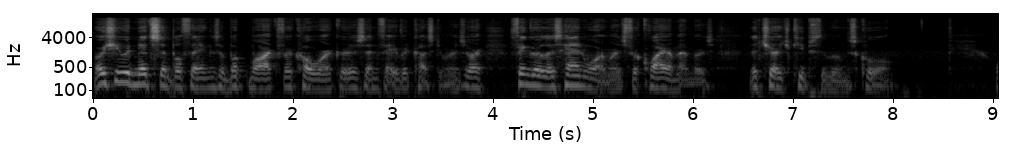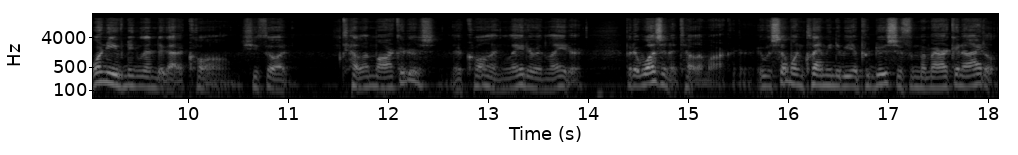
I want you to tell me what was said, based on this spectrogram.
Or she would knit simple things, a bookmark for coworkers and favorite customers, or fingerless hand warmers for choir members, the church keeps the rooms cool. One evening, Linda got a call. She thought, telemarketers? They're calling later and later. But it wasn't a telemarketer. It was someone claiming to be a producer from American Idol.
